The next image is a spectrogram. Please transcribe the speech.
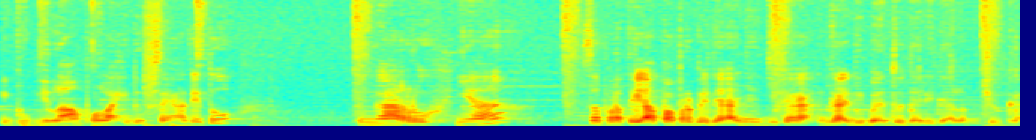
Ibu bilang pola hidup sehat itu ngaruhnya seperti apa perbedaannya jika nggak dibantu dari dalam juga?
